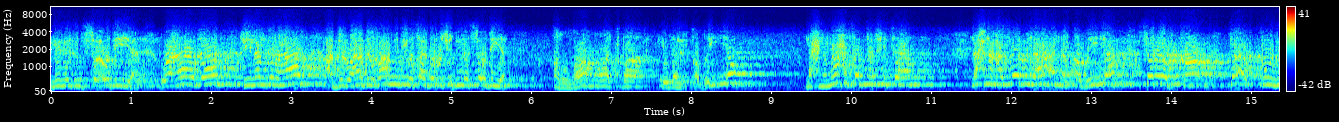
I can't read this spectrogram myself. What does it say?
من السعودية. وهذا في ننجرهار عبد الوهاب الغامدي وسعد الرشد من السعودية. الله أكبر. إذا القضية نحن ما حسبنا الحساب. نحن حسبنا أن القضية ستبقى تأكل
